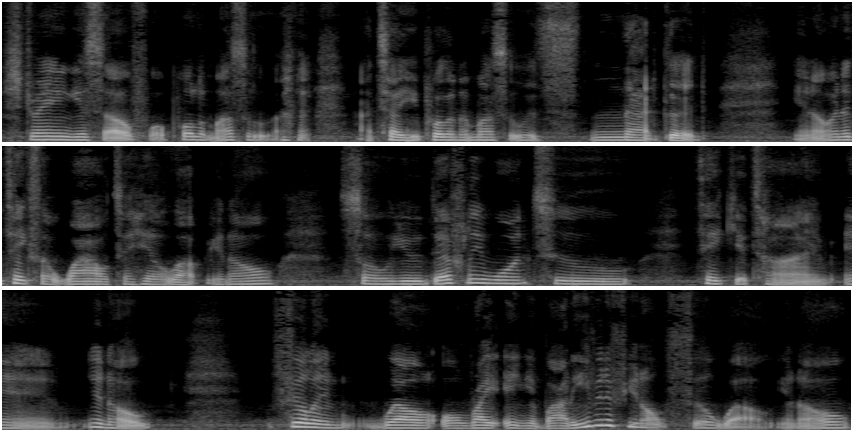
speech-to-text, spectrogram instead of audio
strain yourself or pull a muscle. I tell you, pulling a muscle is not good. You know, and it takes a while to heal up. You know, so you definitely want to take your time and, you know, feeling well or right in your body, even if you don't feel well, you know,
